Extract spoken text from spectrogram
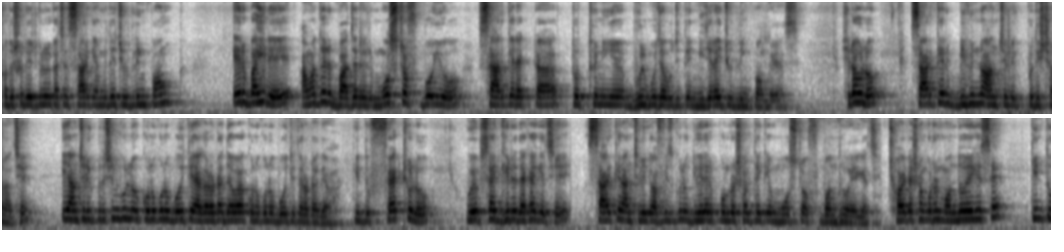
সদস্য দেশগুলোর কাছে সার্ক এমনিতে চুদলিং পং। এর বাইরে আমাদের বাজারের মোস্ট অফ বইও সার্কের একটা তথ্য নিয়ে ভুল বোঝাবুঝিতে নিজেরাই চুদলিং পং হয়ে আছে। সেটা হলো সার্কের বিভিন্ন আঞ্চলিক প্রতিষ্ঠান আছে। এই আঞ্চলিক প্রতিষ্ঠানগুলো কোনো কোনো বইতে এগারোটা দেওয়া, কোনো কোনো বইতে তেরোটা দেওয়া। কিন্তু ফ্যাক্ট হলো ওয়েবসাইট ঘেটে দেখা গেছে, সার্কের আঞ্চলিক অফিসগুলো দু হাজার পনেরো সাল থেকে মোস্ট অফ বন্ধ হয়ে গেছে। ছয়টা সংগঠন বন্ধ হয়ে গেছে, কিন্তু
